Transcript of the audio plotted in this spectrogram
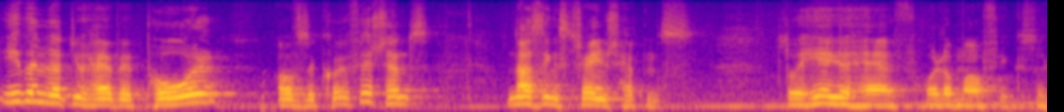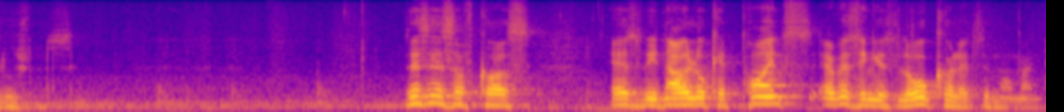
even that you have a pole of the coefficients, nothing strange happens. So here you have holomorphic solutions. This is, of course, as we now look at points, everything is local at the moment.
